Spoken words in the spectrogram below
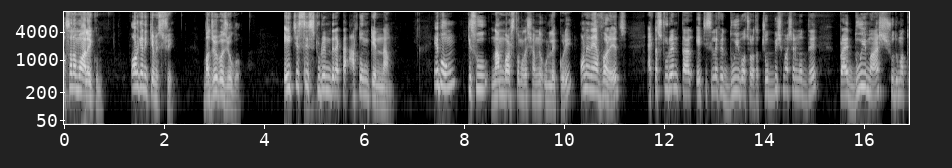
আসসালামু আলাইকুম। অর্গানিক কেমিস্ট্রি বা জৈব যৌগ। এইচএসসি স্টুডেন্টদের একটা আতঙ্কের নাম। এবং কিছু নাম্বারস তোমাদের সামনে উল্লেখ করি। অন অ্যান অ্যাভারেজ একটা স্টুডেন্ট তার এইচএসসি লাইফে দুই বছর অর্থাৎ চব্বিশ মাসের মধ্যে প্রায় দুই মাস শুধুমাত্র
